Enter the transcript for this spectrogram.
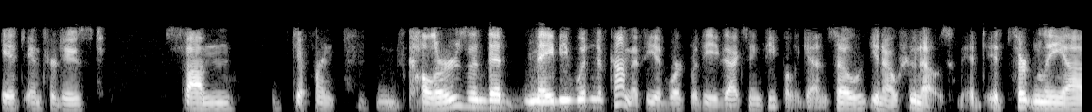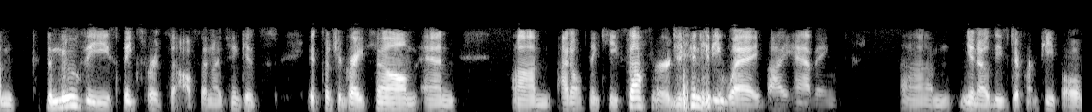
it introduced some different colors and that maybe wouldn't have come if he had worked with the exact same people again. So, you know, who knows? It, it certainly, um, the movie speaks for itself. And I think it's, it's such a great film. And, um, I don't think he suffered in any way by having, um, you know, these different people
